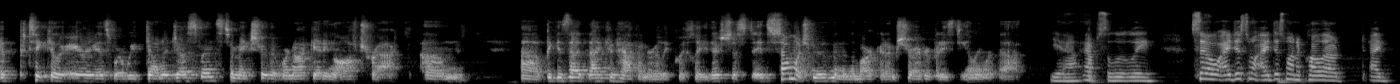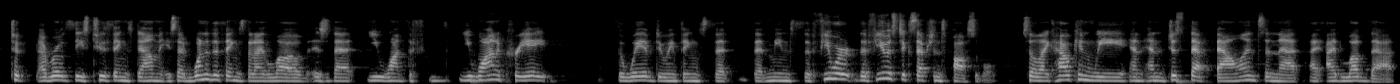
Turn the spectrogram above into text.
of particular areas where we've done adjustments to make sure that we're not getting off track. Um, uh, because that, that can happen really quickly. There's just it's so much movement in the market. I'm sure everybody's dealing with that. Yeah absolutely so i just want i just want to call out I took I wrote these two things down that you said. One of the things that I love is that you want the you want to create the way of doing things that that means the fewer the fewest exceptions possible. So like how can we and and just that balance and that I, I love that.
